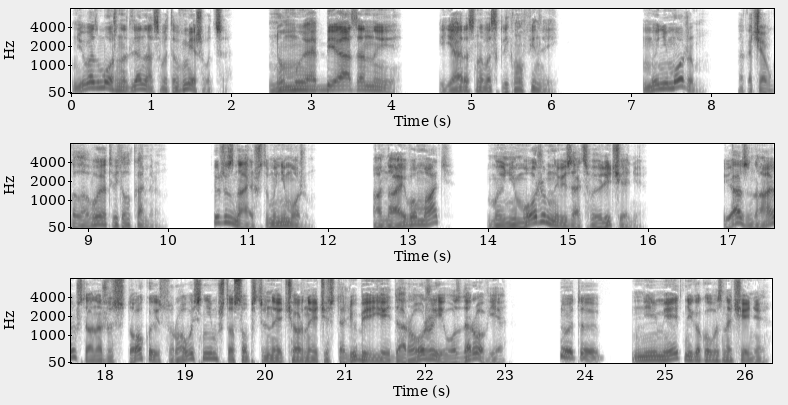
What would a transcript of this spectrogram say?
«Невозможно для нас в это вмешиваться». «Но мы обязаны!» — яростно воскликнул Финлей. «Мы не можем», — покачав головой, ответил Камерон. «Ты же знаешь, что мы не можем. Она его мать. Мы не можем навязать свое лечение. Я знаю, что она жестока и сурова с ним, что собственное черное честолюбие ей дороже его здоровья. Но это не имеет никакого значения.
